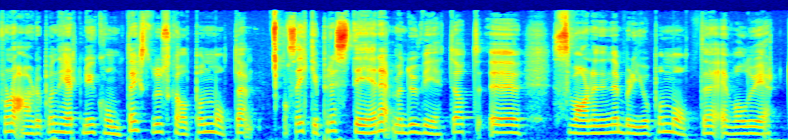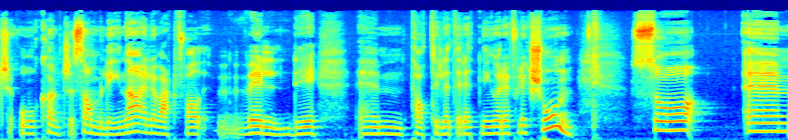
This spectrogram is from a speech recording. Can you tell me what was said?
For nå er du på en helt ny kontekst, og du skal på en måte Altså ikke prestere, men du vet jo at eh, svarene dine blir jo på en måte evaluert og kanskje sammenligna, eller i hvert fall veldig eh, tatt til etterretning og refleksjon. Så eh,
